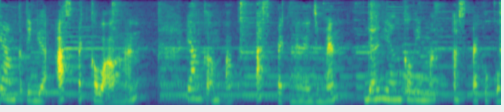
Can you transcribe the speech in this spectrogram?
yang ketiga aspek keuangan, yang keempat aspek manajemen, dan yang kelima aspek hukum.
